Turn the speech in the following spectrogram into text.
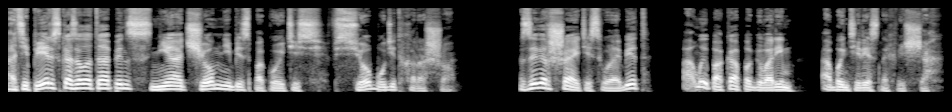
«А теперь, — сказала Таппинс, — ни о чем не беспокойтесь, все будет хорошо. Завершайте свой обед, а мы пока поговорим об интересных вещах».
